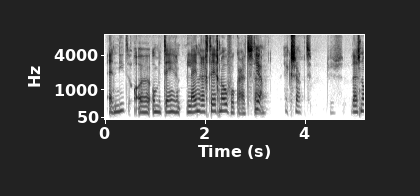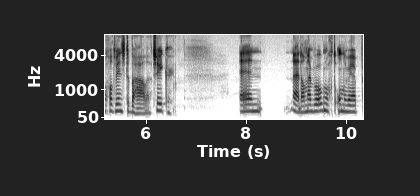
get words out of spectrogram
en niet uh, om meteen lijnrecht tegenover elkaar te staan. Ja, exact. Dus daar is nog wat winst te behalen. Zeker. En nou, dan hebben we ook nog het onderwerp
